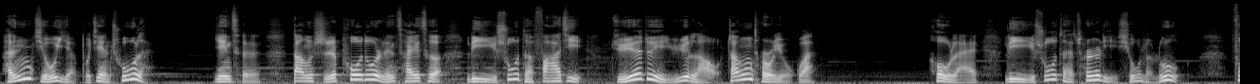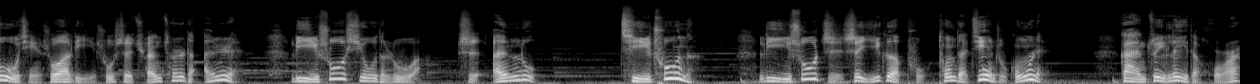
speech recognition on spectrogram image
很久也不见出来，因此当时颇多人猜测李叔的发迹绝对与老张头有关。后来，李叔在村里修了路。父亲说，李叔是全村的恩人。李叔修的路啊，是恩路。起初呢，李叔只是一个普通的建筑工人，干最累的活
